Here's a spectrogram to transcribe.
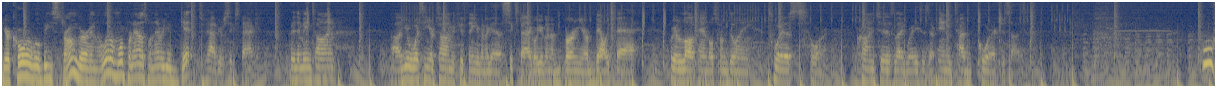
your core will be stronger and a little more pronounced whenever you get to have your six pack. But in the meantime, uh, you're wasting your time if you think you're gonna get a six pack or you're gonna burn your belly fat or your love handles from doing twists or crunches, leg raises, or any type of core exercise. Whew.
